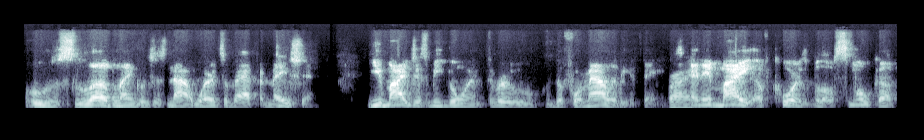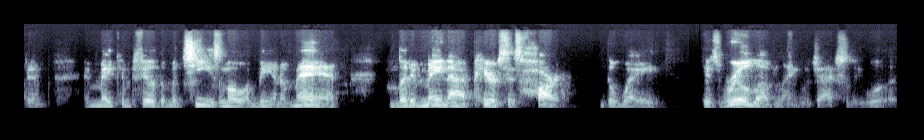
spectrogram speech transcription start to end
whose love language is not words of affirmation, you might just be going through the formality of things. Right. And it might, of course, blow smoke up him and make him feel the machismo of being a man, but it may not pierce his heart the way his real love language actually would.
